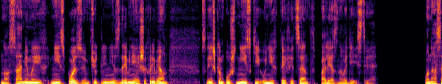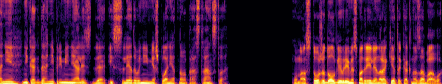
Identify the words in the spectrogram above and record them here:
но сами мы их не используем чуть ли не с древнейших времен. Слишком уж низкий у них коэффициент полезного действия. У нас они никогда не применялись для исследований межпланетного пространства. У нас тоже долгое время смотрели на ракеты как на забаву,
